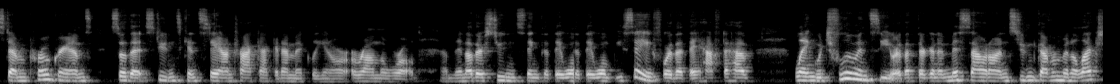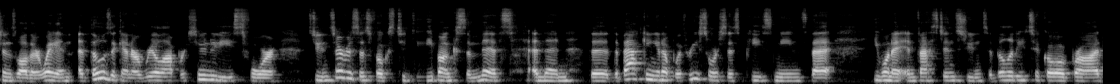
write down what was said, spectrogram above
STEM programs so that students can stay on track academically you know, around the world. Um, and other students think that they won't, that they won't be safe or that they have to have language fluency or that they're going to miss out on student government elections while they're away. And those again are real opportunities for student services folks to debunk some myths. And then the, the backing it up with resources piece means that you want to invest in students' ability to go abroad.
